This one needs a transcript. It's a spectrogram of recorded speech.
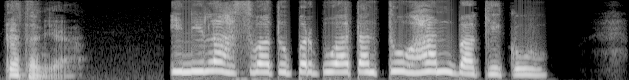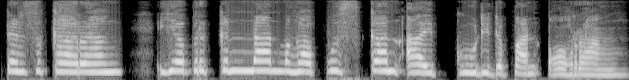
Katanya, Inilah suatu perbuatan Tuhan bagiku. Dan sekarang ia berkenan menghapuskan aibku di depan orang.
